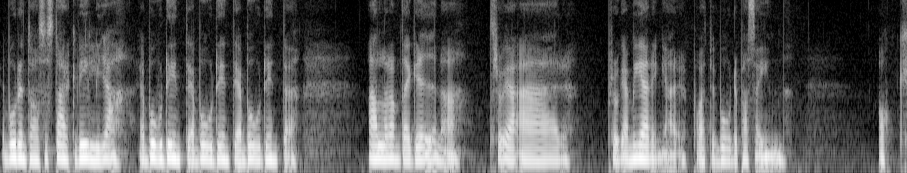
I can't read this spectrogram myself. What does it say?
Jag borde inte ha så stark vilja. Jag borde inte, jag borde inte, jag borde inte. Alla de där grejerna tror jag är programmeringar på att vi borde passa in. Och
